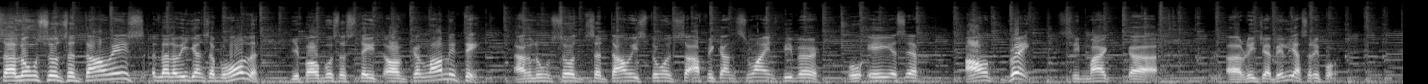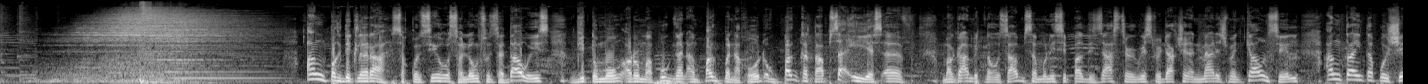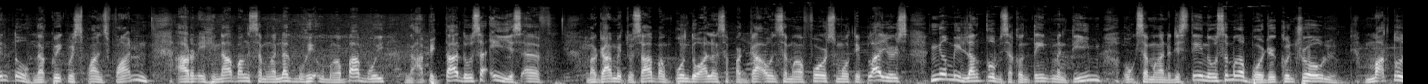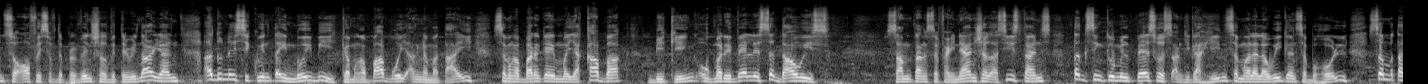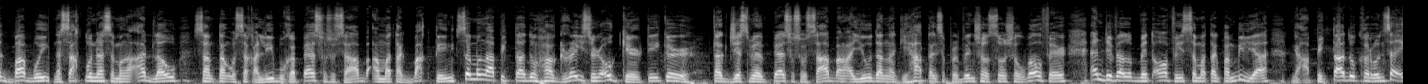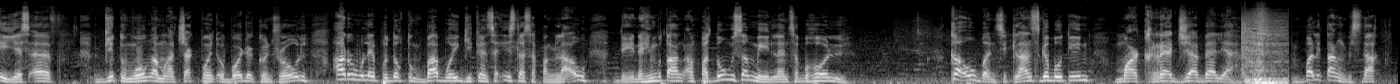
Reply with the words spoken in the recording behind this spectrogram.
Sa lungsod sa Dawis, lalawigan sa Bohol, gipaubos sa state of calamity. Ang lungsod sa Dawis tungod sa African Swine Fever o ASF outbreak. Si Mark uh, uh, Rijabilia sa report. Ang pagdeklara sa konseho sa lungsod sa Dawis, gitumong aron ang pagpanakod ug pagkatap sa ASF. Magamit na usab sa Municipal Disaster Risk Reduction and Management Council ang 30% nga Quick Response Fund aron ihinabang sa mga nagbuhi ug mga baboy nga apektado sa ASF. Magamit usab ang pundo alang sa pagkaon sa mga force multipliers nga milangkob sa containment team ug sa mga nadestino sa mga border control. Matod sa Office of the Provincial Veterinarian, adunay 59 ka mga baboy ang namatay sa mga barangay Mayakabak, Biking ug Mariveles sa Dawis. Samtang sa financial assistance, tag 5,000 pesos ang gigahin sa mga lalawigan sa Bohol sa matag baboy na sakto na sa mga adlaw, samtang usa ka pesos usab ang matag baktin sa mga apektadong hog raiser o caretaker. Tag 10,000 pesos usab ang ayuda nga gihatag sa Provincial Social Welfare and Development Office sa matag pamilya nga apektado karon sa ASF. Gitumong ang mga checkpoint o border control aron walay produktong baboy gikan sa isla sa Panglao, di nahimutang ang padung sa mainland sa Bohol. Kauban si Clans Gabutin, Mark Regia Abella. Balitang Bisdak.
